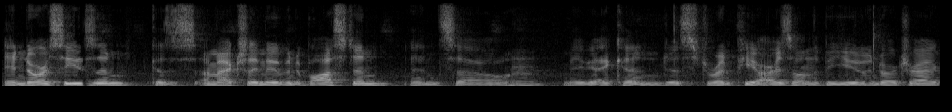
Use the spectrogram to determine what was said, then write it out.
indoor season because I'm actually moving to Boston, and so Hmm. maybe I can just run PRs on the BU indoor track.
